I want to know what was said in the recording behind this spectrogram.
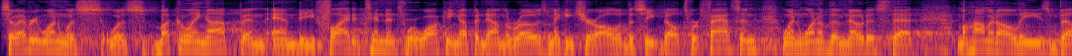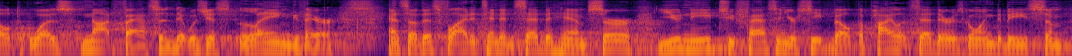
So everyone was, was buckling up, and, and the flight attendants were walking up and down the rows, making sure all of the seatbelts were fastened, when one of them noticed that Muhammad Ali's belt was not fastened. It was just laying there. And so this flight attendant said to him, Sir, you need to fasten your seatbelt. The pilot said there is going to be some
